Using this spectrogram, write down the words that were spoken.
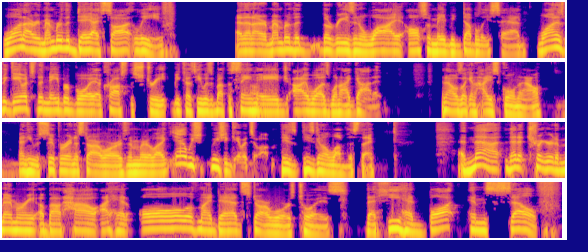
one, I remember the day I saw it leave. And then I remember the, the reason why it also made me doubly sad. One is we gave it to the neighbor boy across the street because he was about the same age I was when I got it. And I was like in high school now. And he was super into Star Wars. And we are like, yeah, we should, we should give it to him. He's, he's going to love this thing. And that, then it triggered a memory about how I had all of my dad's Star Wars toys that he had bought himself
